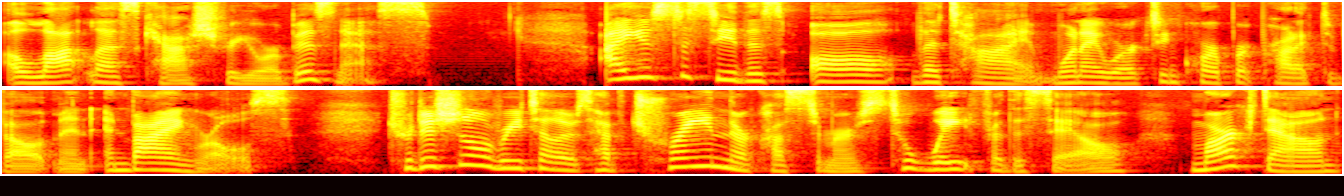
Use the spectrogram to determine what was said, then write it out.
a lot less cash for your business. I used to see this all the time when I worked in corporate product development and buying roles. Traditional retailers have trained their customers to wait for the sale, mark down,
